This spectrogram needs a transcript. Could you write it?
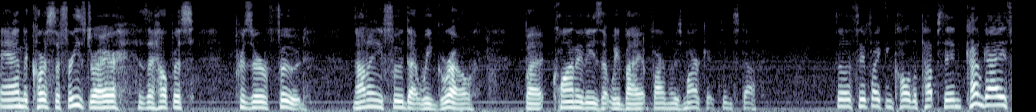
And of course the freeze dryer is to help us preserve food. Not only food that we grow, but quantities that we buy at farmers markets and stuff. So let's see if I can call the pups in. Come guys,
